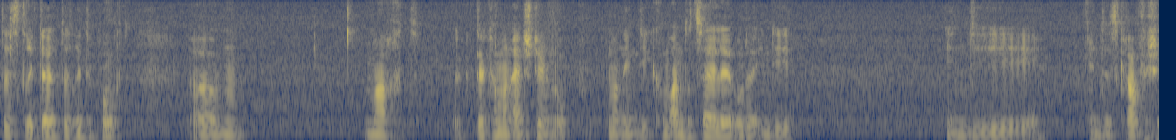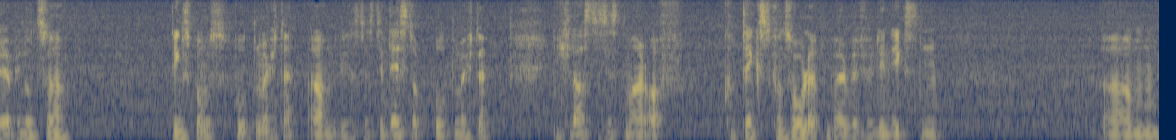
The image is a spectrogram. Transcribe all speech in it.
das dritte, der dritte Punkt ähm, macht, da kann man einstellen, ob man in die Kommandozeile oder in die in die in das grafische Benutzer Dingsbums booten möchte, ähm, wie heißt das, den Desktop booten möchte. Ich lasse das jetzt mal auf Textkonsole, weil wir für die nächsten ähm,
